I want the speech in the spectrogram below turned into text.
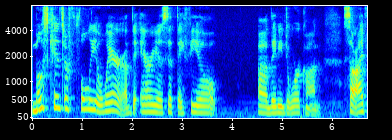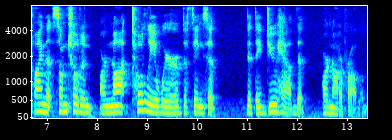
most kids are fully aware of the areas that they feel uh, they need to work on. So I find that some children are not totally aware of the things that that they do have that are not a problem.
